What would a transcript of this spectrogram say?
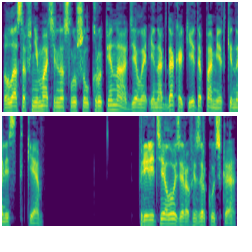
Власов внимательно слушал Крупина, делая иногда какие-то пометки на листке. Прилетел Озеров из Иркутска.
